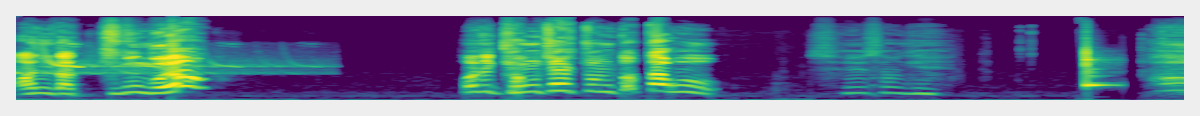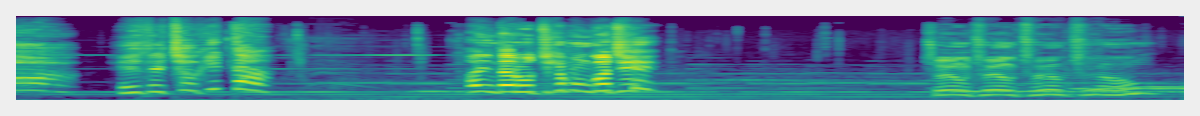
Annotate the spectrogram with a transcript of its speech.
아니 나 죽은 거야? 아니 경찰 좀 떴다고. 세상에. 헉, 애들 저기 있다. 아니 날 어떻게 본 거지? 조용 조용 조용 조용.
